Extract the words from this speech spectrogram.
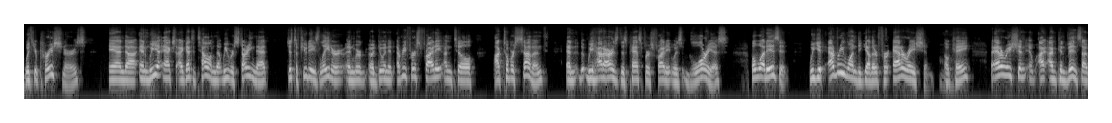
with your parishioners, and uh, and we actually I got to tell them that we were starting that just a few days later, and we're uh, doing it every first Friday until October seventh, and th- we had ours this past first Friday. It was glorious, but what is it? We get everyone together for adoration. Mm-hmm. Okay adoration I, am convinced I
